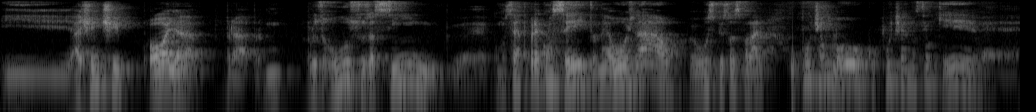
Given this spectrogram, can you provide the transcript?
E a gente olha para os russos assim, com um certo preconceito, né? Hoje, ah, eu ouço pessoas falarem o Putin é um louco, o Putin é não sei o quê. É,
